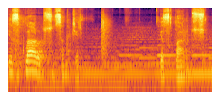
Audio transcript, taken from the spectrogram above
Yazıklar olsun sana Kerim. Yazıklar olsun.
